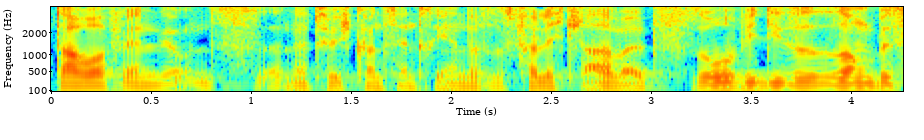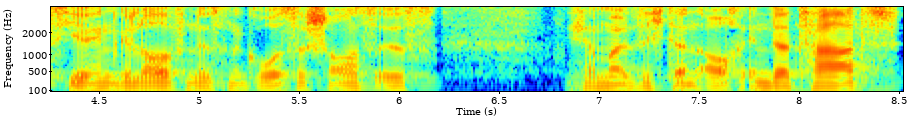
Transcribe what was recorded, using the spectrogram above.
Darauf werden wir uns äh, natürlich konzentrieren, das ist völlig klar, weil es so wie diese Saison bis hierhin gelaufen ist, eine große Chance ist, ich sag mal, sich dann auch in der Tat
